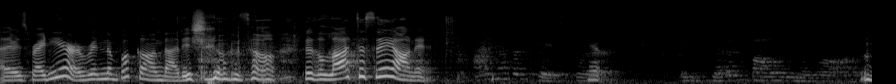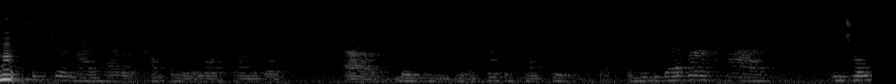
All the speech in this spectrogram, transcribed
there's right here, I've written a book on that issue. so there's a lot to say on it. Yeah. where instead of following the law, Mhm. my sister and I had a company a long time ago, uh, making, you know, herbal shampoos and stuff, and we never had, we chose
